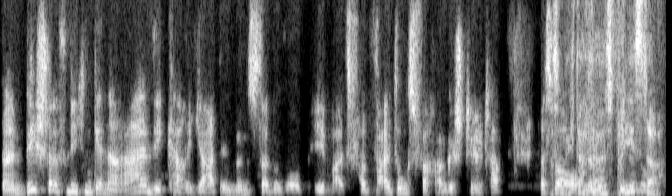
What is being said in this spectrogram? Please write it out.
beim bischöflichen Generalvikariat in Münster beworben, eben als Verwaltungsfachangestellter. Das also, war ich dachte als Priester. Nummer.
